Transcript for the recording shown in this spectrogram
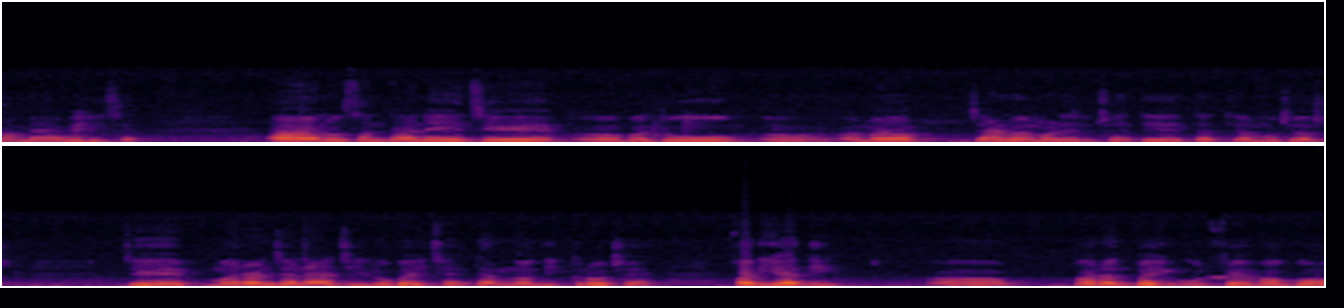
સામે આવેલી છે. આ અનુસંધાને જે વધુ આમાં જાણવા મળેલું છે તે તથ્ય મુજબ જે મરણજના જીલુભાઈ છે, તેમનો દીકરો છે, ફરિયાદી ભરતભાઈ ઉર્ફે વગો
